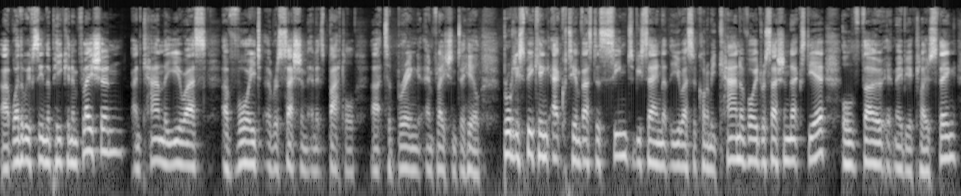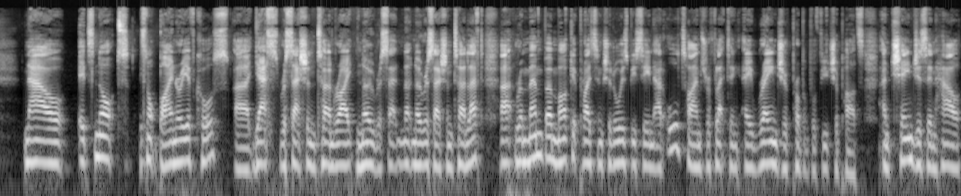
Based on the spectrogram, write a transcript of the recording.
uh, whether we've seen the peak in inflation and can the US avoid a recession in its battle uh, to bring inflation to heel. Broadly speaking, equity investors seem to be saying that the US economy can can avoid recession next year, although it may be a close thing. Now, it's not it's not binary, of course. Uh, yes, recession, turn right. No, rece- no, no recession, turn left. Uh, remember, market pricing should always be seen at all times reflecting a range of probable future paths and changes in how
